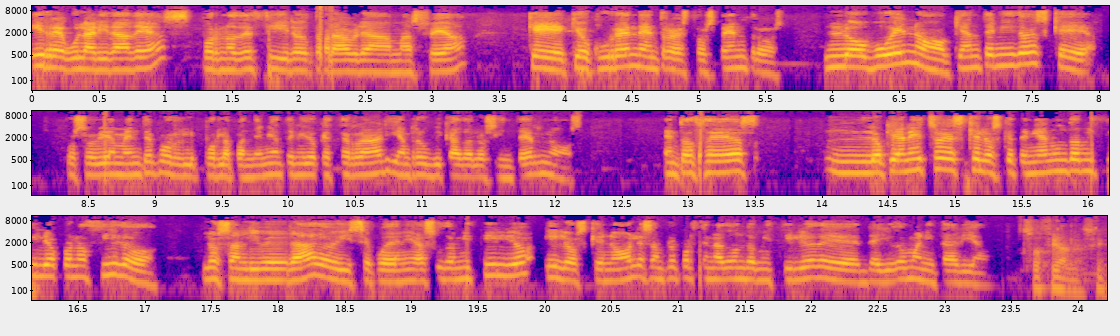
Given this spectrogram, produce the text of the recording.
irregularidades, por no decir otra palabra más fea, que, que ocurren dentro de estos centros. Lo bueno que han tenido es que, pues obviamente por, por la pandemia han tenido que cerrar y han reubicado a los internos. Entonces, mm, lo que han hecho es que los que tenían un domicilio conocido los han liberado y se pueden ir a su domicilio y los que no les han proporcionado un domicilio de- de ayuda humanitaria. Sociales, sí.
